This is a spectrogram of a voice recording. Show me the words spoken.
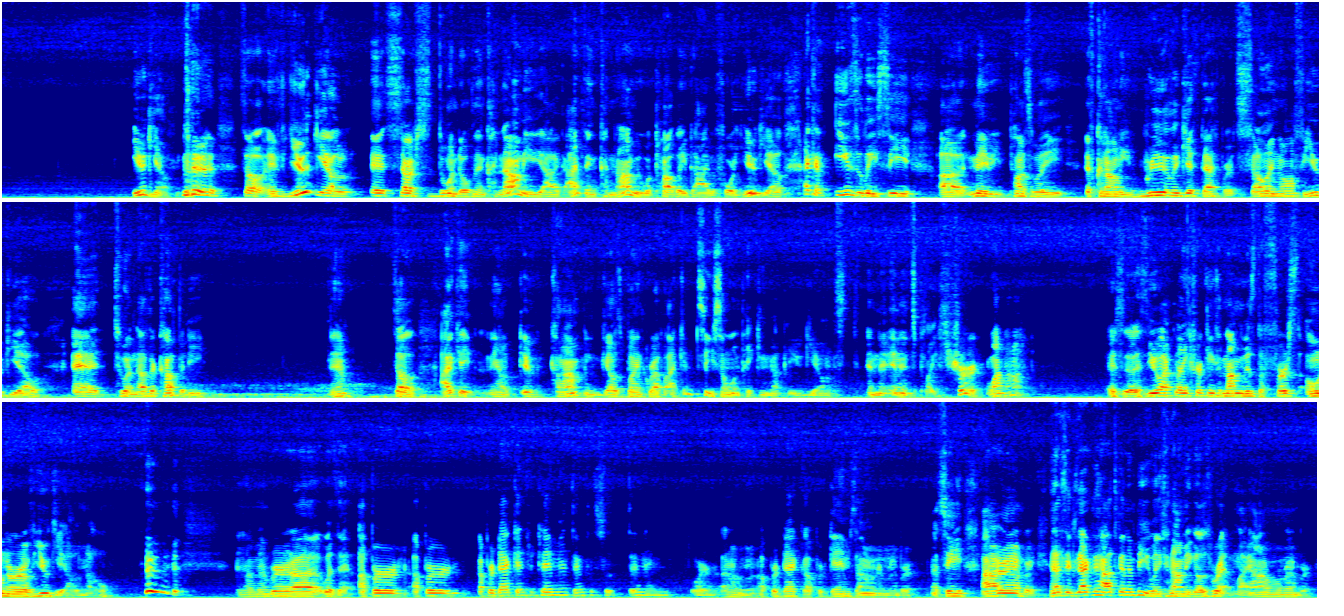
Yu-Gi-Oh. so if Yu-Gi-Oh it starts to dwindle, then Konami, I, I think Konami would probably die before Yu-Gi-Oh. I can easily see, uh, maybe possibly if Konami really gets desperate, selling off Yu-Gi-Oh and to another company. Yeah. So I could, you know, if Konami goes bankrupt, I can see someone picking up Yu-Gi-Oh in, in its place. Sure, why not? If, if you act like freaking Konami was the first owner of Yu-Gi-Oh, no. And I remember, uh, was it Upper Upper Upper Deck Entertainment? I think that's what their name or I don't know. Upper Deck, Upper Games. I don't remember. I see. I remember. And that's exactly how it's gonna be when Konami goes rip. Like I don't remember,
